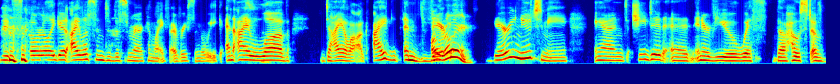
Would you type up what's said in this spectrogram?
it's still really good. I listen to This American Life every single week, and I love dialogue. I am oh, very, oh, really? very new to me. And she did an interview with the host of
